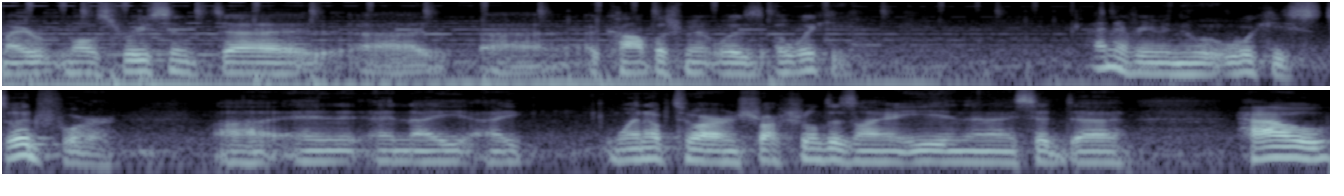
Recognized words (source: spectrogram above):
my most recent uh, uh, uh, accomplishment was a wiki. I never even knew what wiki stood for. Uh, and and I, I, went up to our instructional designer, Ian, and I said, uh, how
